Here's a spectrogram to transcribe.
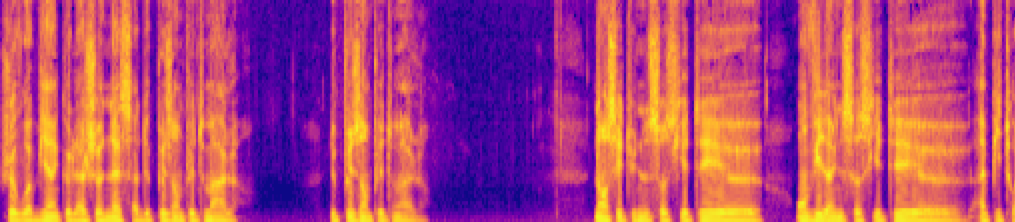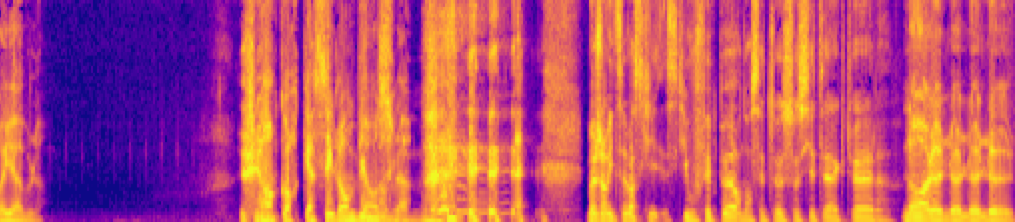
je vois bien que la jeunesse a de plus en plus de mal, de plus en plus de mal. Non, c'est une société. Euh, on vit dans une société euh, impitoyable. J'ai encore cassé l'ambiance là. Moi, j'ai envie de savoir ce qui, ce qui, vous fait peur dans cette société actuelle. Non, le, le,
